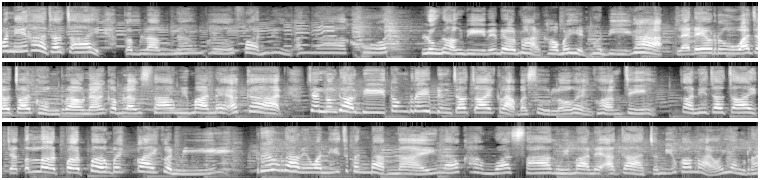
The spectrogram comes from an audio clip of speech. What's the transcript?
วันนี้ค่ะเจ้าจ้อยกำลังนั่งเพ้อฝันถึงอนาคต ลุงทองดีได้เดินผ่านเข้ามาเห็นพอดีค่ะ และได้รู้ว่าเจ้าจ้อยของเรานั้นกำลังสร้างวิมานในอากาศจนลุงทองดีต้องรีบดึงเจ้าจ้อยกลับมาสู่โลกแห่งความจริง ก่อนที่เจ้าจ้อยจะเตลิดเปิดเพิงไปไกลกว่านี้ เรื่องราวในวันนี้จะเป็นแบบไหน แล้วคำว่าสร้างวิมานในอากาศจะมีความหมายว่าอย่างไร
